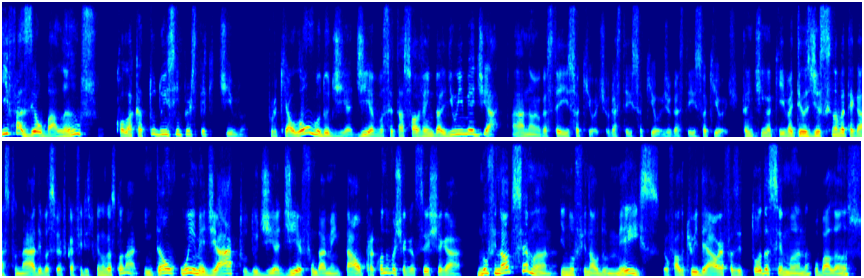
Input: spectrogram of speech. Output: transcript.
E fazer o balanço coloca tudo isso em perspectiva. Porque ao longo do dia a dia, você está só vendo ali o imediato. Ah, não, eu gastei isso aqui hoje, eu gastei isso aqui hoje, eu gastei isso aqui hoje. Tantinho aqui. Vai ter os dias que você não vai ter gasto nada e você vai ficar feliz porque não gastou nada. Então, o imediato do dia a dia é fundamental para quando você chegar no final de semana e no final do mês, eu falo que o ideal é fazer toda semana o balanço.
